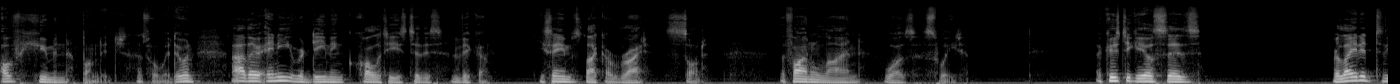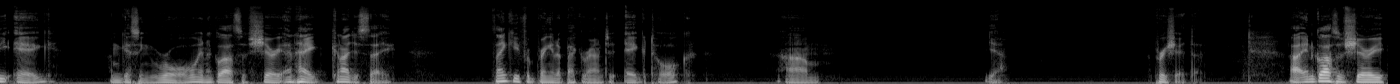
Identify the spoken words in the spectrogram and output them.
Of Human Bondage. That's what we're doing. Are there any redeeming qualities to this vicar? He seems like a right sod. The final line was sweet. Acoustic Eel says, related to the egg, I'm guessing raw, in a glass of sherry. And hey, can I just say, thank you for bringing it back around to egg talk. Um, yeah, appreciate that. Uh, in a glass of sherry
